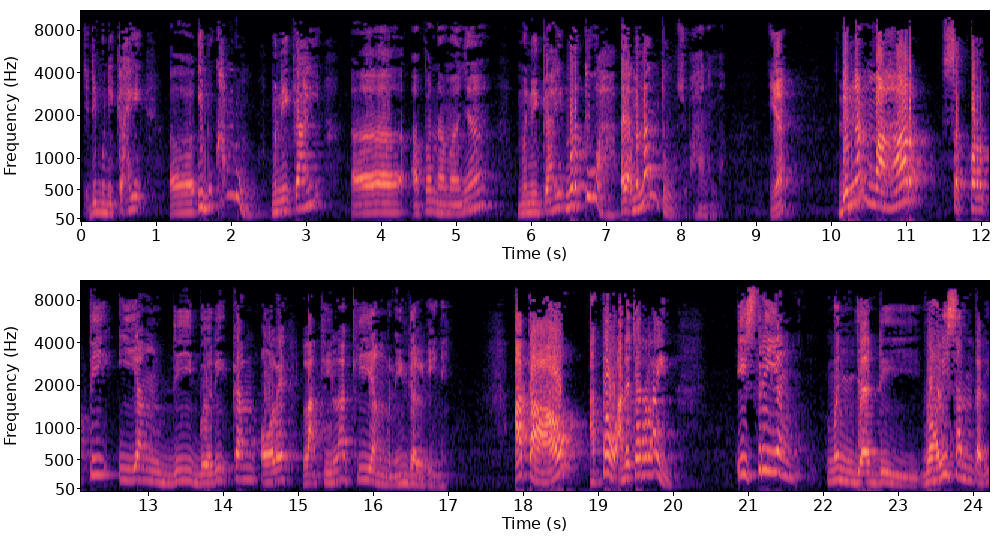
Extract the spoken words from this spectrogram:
Jadi menikahi uh, ibu kandung, menikahi uh, apa namanya? menikahi mertua, eh menantu, subhanallah. Ya. Dengan mahar seperti yang diberikan oleh laki-laki yang meninggal ini. Atau atau ada cara lain. Istri yang menjadi warisan tadi,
